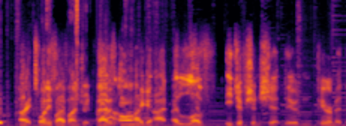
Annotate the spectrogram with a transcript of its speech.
All right, 2500. That is all I got. I love Egyptian shit, dude, and pyramid.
